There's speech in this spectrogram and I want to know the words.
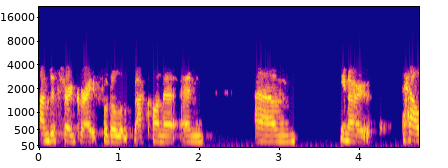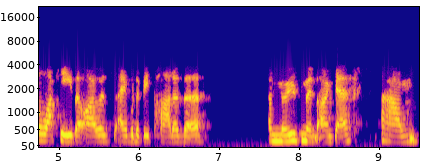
I'm just very grateful to look back on it and, um, you know, how lucky that I was able to be part of a, a movement, I guess, um,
